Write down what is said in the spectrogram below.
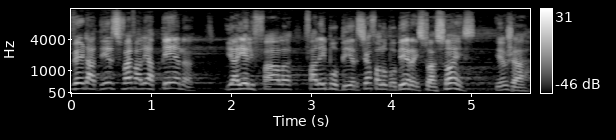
verdadeiros, se vai valer a pena. E aí ele fala, falei bobeira. Você já falou bobeira em situações? Eu já.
